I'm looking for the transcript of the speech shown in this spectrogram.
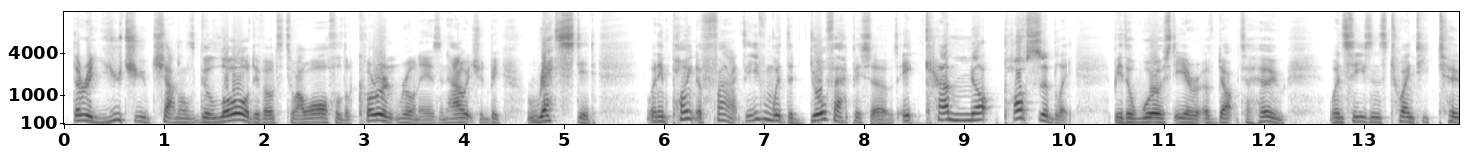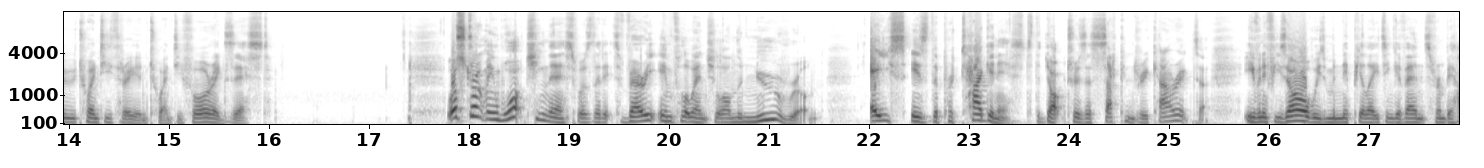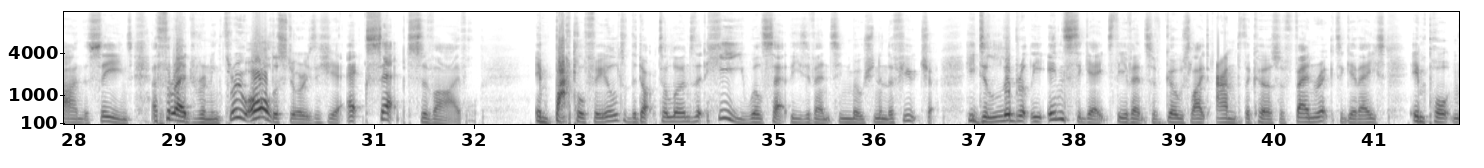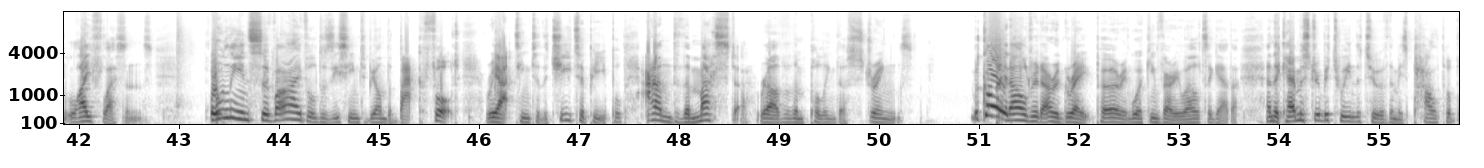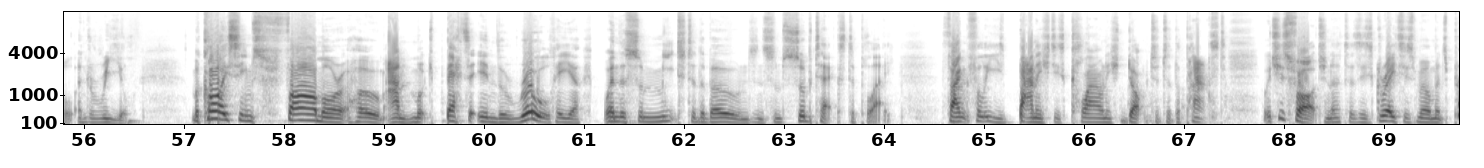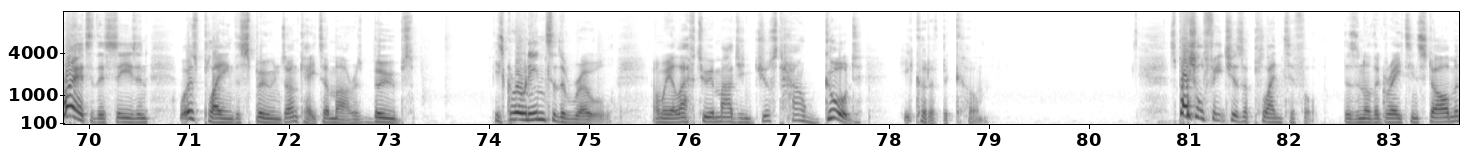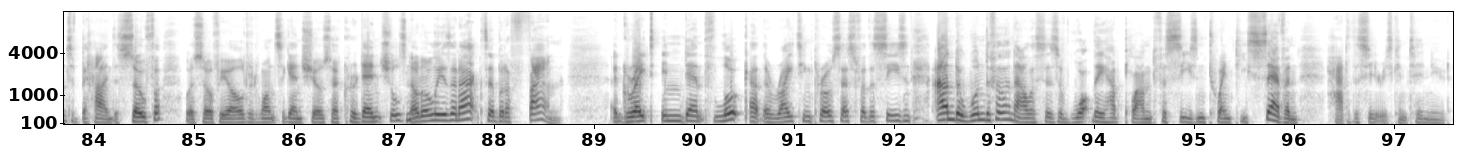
There are YouTube channels galore devoted to how awful the current run is and how it should be rested. when in point of fact, even with the Duff episodes, it cannot possibly be the worst era of Doctor Who when seasons 22, 23, and 24 exist. What struck me watching this was that it's very influential on the new run. Ace is the protagonist, the Doctor is a secondary character, even if he's always manipulating events from behind the scenes, a thread running through all the stories this year except Survival. In Battlefield, the Doctor learns that he will set these events in motion in the future. He deliberately instigates the events of Ghostlight and the Curse of Fenric to give Ace important life lessons. Only in survival does he seem to be on the back foot, reacting to the cheetah people and the master rather than pulling the strings. McCoy and Aldred are a great pairing, working very well together, and the chemistry between the two of them is palpable and real. McCoy seems far more at home and much better in the role here when there's some meat to the bones and some subtext to play. Thankfully, he's banished his clownish doctor to the past, which is fortunate, as his greatest moments prior to this season was playing the spoons on Kate O'Mara's boobs. He's grown into the role, and we are left to imagine just how good he could have become. Special features are plentiful. There's another great instalment of Behind the Sofa, where Sophie Aldred once again shows her credentials, not only as an actor, but a fan. A great in depth look at the writing process for the season, and a wonderful analysis of what they had planned for season 27 had the series continued.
